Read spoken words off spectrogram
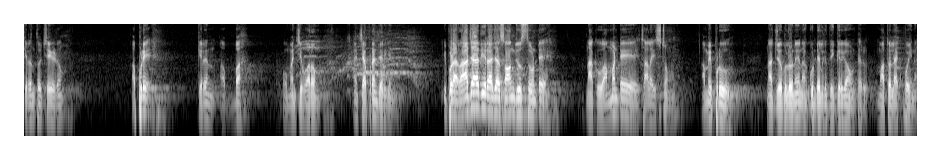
కిరణ్తో చేయడం. అప్పుడే కిరణ్ అబ్బా ఓ మంచి వరం అని చెప్పడం జరిగింది. ఇప్పుడు ఆ రాజాది రాజా సాంగ్ చూస్తూ ఉంటే నాకు అమ్మంటే చాలా ఇష్టం. అమ్మ ఎప్పుడు నా జేబులోనే నా గుండెలకు దగ్గరగా ఉంటారు మాతో లేకపోయినా.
